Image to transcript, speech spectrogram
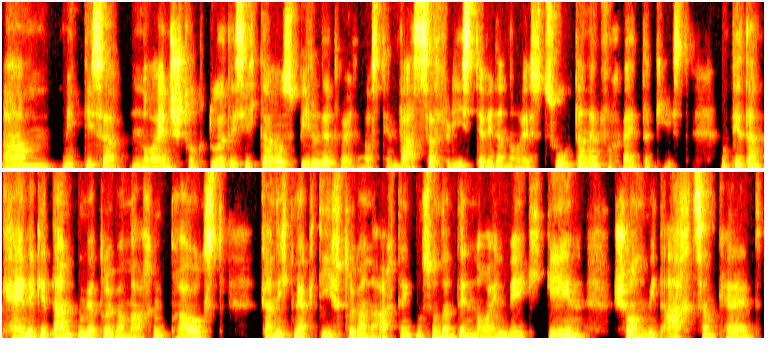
ähm, mit dieser neuen Struktur, die sich daraus bildet, weil aus dem Wasser fließt ja wieder Neues zu, dann einfach weitergehst und dir dann keine Gedanken mehr darüber machen brauchst, gar nicht mehr aktiv darüber nachdenken, sondern den neuen Weg gehen. Schon mit Achtsamkeit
